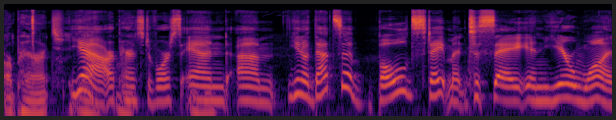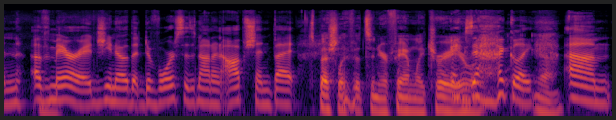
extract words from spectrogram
our parents. Yeah, yeah our parents right. divorced. Mm-hmm. And, um, you know, that's a bold statement to say in year one of mm-hmm. marriage, you know, that divorce is not an option. But especially if it's in your family tree. Exactly. Yeah. Um,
